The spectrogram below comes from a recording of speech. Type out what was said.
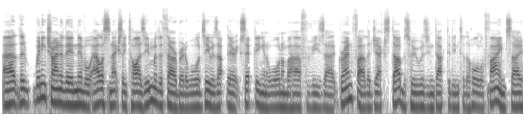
uh, the winning trainer there, Neville Allison, actually ties in with the Thoroughbred Awards. He was up there accepting an award on behalf of his uh, grandfather, Jack Stubbs, who was inducted into the Hall of Fame. So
